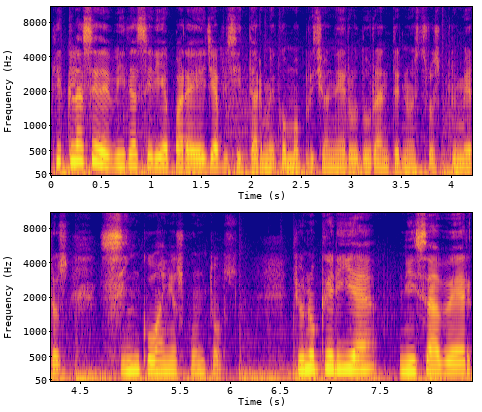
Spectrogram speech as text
¿Qué clase de vida sería para ella visitarme como prisionero durante nuestros primeros cinco años juntos? Yo no quería ni saber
